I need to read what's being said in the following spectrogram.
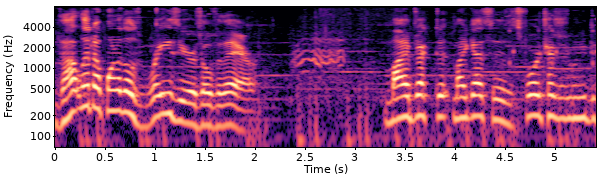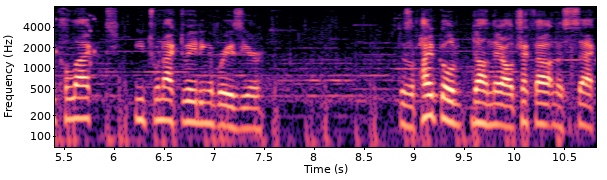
that lit up one of those braziers over there. My objective, my guess is four treasures we need to collect, each one activating a brazier. There's a pipe go down there, I'll check that out in a sec.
